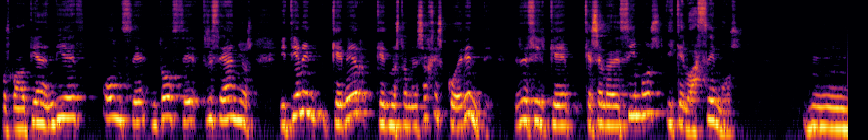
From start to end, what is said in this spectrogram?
pues cuando tienen 10, 11, 12, 13 años y tienen que ver que nuestro mensaje es coherente, es decir, que, se lo decimos y que lo hacemos. Mm,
